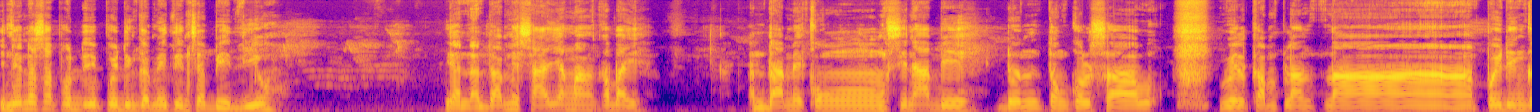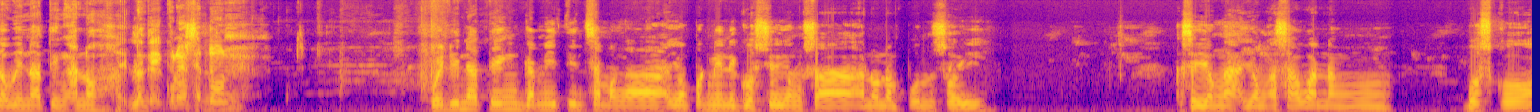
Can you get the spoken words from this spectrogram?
Hindi na sa pwede, pwedeng gamitin sa video. Yan, ang dami sayang mga kabay. Ang dami kong sinabi doon tungkol sa welcome plant na pwedeng gawin nating ano, ilagay ko lang sa doon. Pwede nating gamitin sa mga yung pagninegosyo yung sa ano ng punsoy. Kasi yung yung asawa ng boss ko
